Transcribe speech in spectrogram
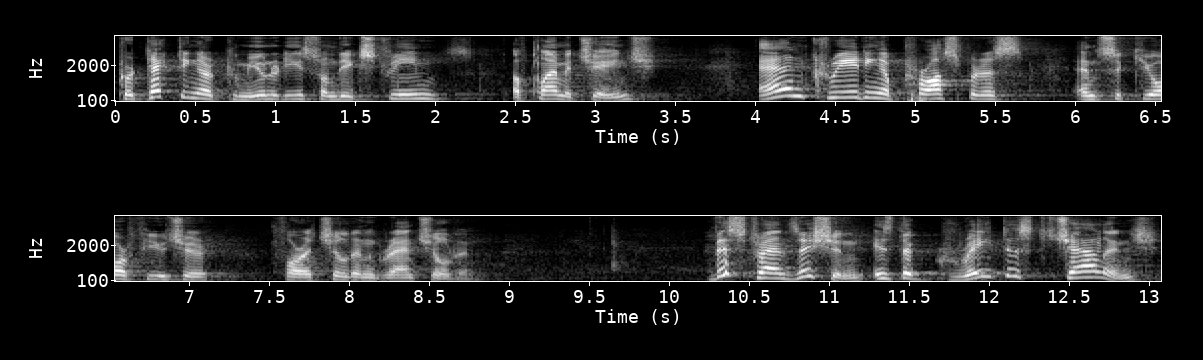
protecting our communities from the extremes of climate change, and creating a prosperous and secure future for our children and grandchildren. This transition is the greatest challenge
